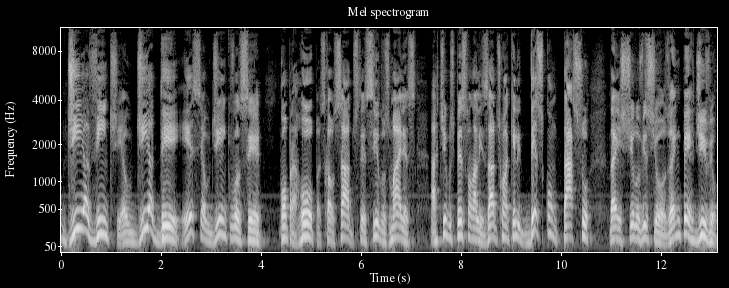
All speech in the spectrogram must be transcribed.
Dia 20 é o dia D. Esse é o dia em que você compra roupas, calçados, tecidos, malhas, artigos personalizados com aquele descontaço da Estilo Vicioso. É imperdível.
